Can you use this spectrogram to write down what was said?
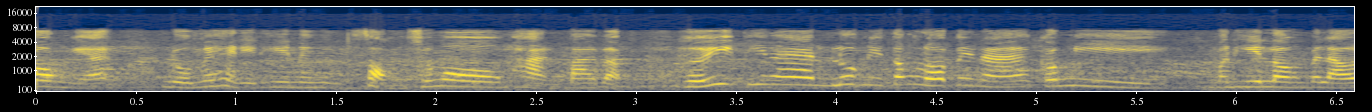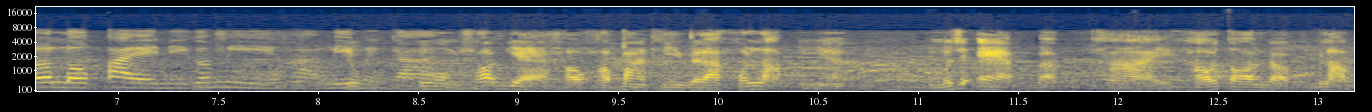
ลงเงี้ยหนูไม่เห็นอีกทีหนึ่งสองชั่วโมงผ่านไปแบบเฮ้ยพี่แมนรูปนี้ต้องลบเลยนะ ก็มีบางทีลงไปแล้วแล้วลบไปอันนี้ก็มีค่ะมีเหมือนกันคือผมชอบแย่เขาครับบางทีเวลาเขาหลับอย่างเงี้ย ผมก็จะแอบแบบถ่ายเขาตอนแบบหลับ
